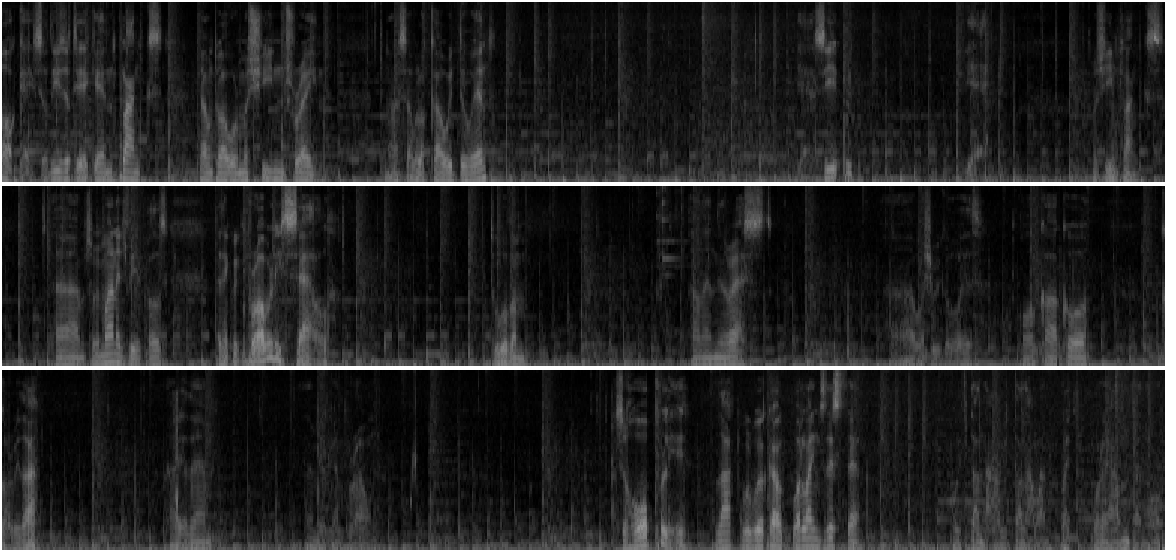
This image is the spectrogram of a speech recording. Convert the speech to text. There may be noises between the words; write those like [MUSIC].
Okay, so these are taking planks down to our machine train. Now let's have a look how we're doing. Yeah, see, we, yeah, machine planks. Um, so we manage vehicles. I think we can probably sell two of them, and then the rest. Uh, what should we go with? All cargo. Gotta be that. Hire them and make them brown. So hopefully that will work out. What line's this then? We've done that, we've done that one. Right, what I haven't done though,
